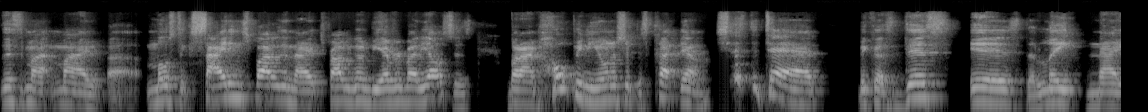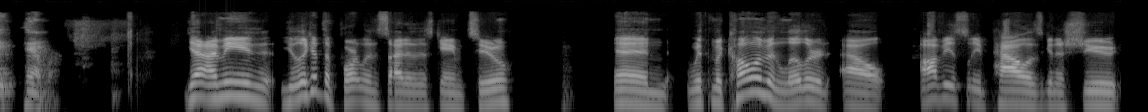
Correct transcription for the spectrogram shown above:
this is my my uh, most exciting spot of the night. It's probably going to be everybody else's but I'm hoping the ownership is cut down just a tad because this is the late night hammer. Yeah, I mean, you look at the Portland side of this game too. And with McCollum and Lillard out, obviously Powell is going to shoot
